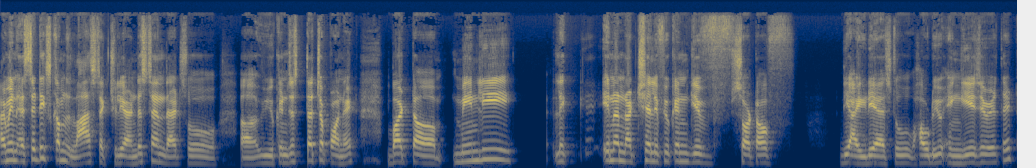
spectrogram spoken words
i mean aesthetics comes last actually. I understand that so uh, you can just touch upon it. But uh, mainly like in a nutshell if you can give sort of the idea as to how do you engage with it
